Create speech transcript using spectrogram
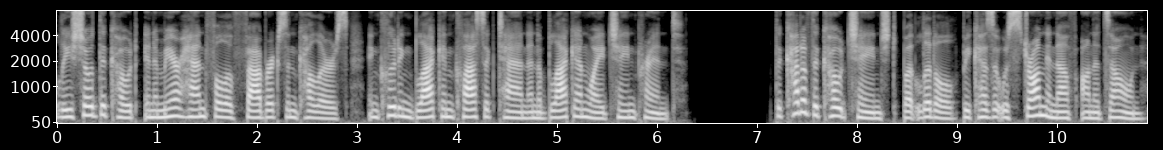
Lee showed the coat in a mere handful of fabrics and colors, including black and classic tan and a black and white chain print. The cut of the coat changed but little because it was strong enough on its own.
